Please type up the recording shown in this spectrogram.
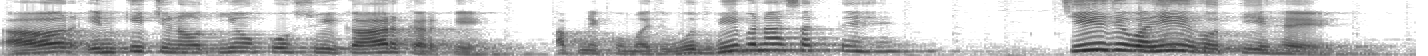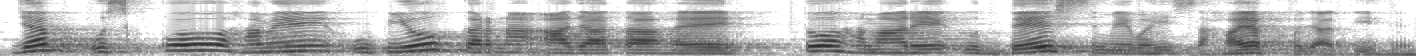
और इनकी चुनौतियों को स्वीकार करके अपने को मज़बूत भी बना सकते हैं। चीज़ वही होती है, जब उसको हमें उपयोग करना आ जाता है तो हमारे उद्देश्य में वही सहायक हो जाती है।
